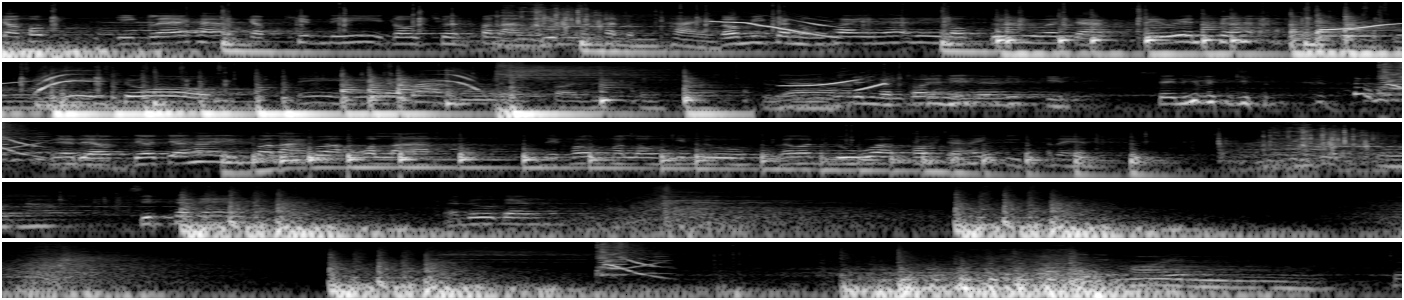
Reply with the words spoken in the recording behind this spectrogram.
กลับพบอีกแล้วครับ กับคลิปนี้เราชวนฝรั่งกินขนมไทย เรามีขนมไทยนะฮะนี่เราซื้อมาจากเซเว่นนะฮะนี่โชว์นี่มีอะไรบ้าง Try this one first. 'cause อ่าเป็นเหมือนก้อนหินชเลนิดยกิจเชนที่เป็นกิจเดี๋ยวเดี๋ยวเดี๋ยวจะให้ฝรั่งว่าวันลาเดี๋ยวเขามาลองกินดู แล้วก็ดูว่าเขาจะให้กี่คะแนนสิ่งที่โจทย์นะครับสิบคะแนนมาดูกัน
